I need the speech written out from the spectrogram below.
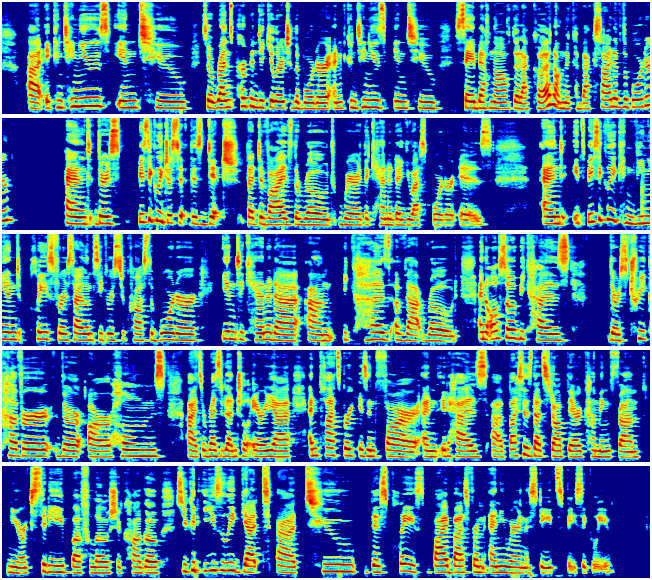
Uh, it continues into, so it runs perpendicular to the border and continues into Saint Bernard de Lacolle on the Quebec side of the border. And there's basically just this ditch that divides the road where the Canada US border is. And it's basically a convenient place for asylum seekers to cross the border into Canada um, because of that road. And also because there's tree cover, there are homes, uh, it's a residential area, and Plattsburgh isn't far. And it has uh, buses that stop there coming from New York City, Buffalo, Chicago. So you could easily get uh, to this place by bus from anywhere in the States, basically.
